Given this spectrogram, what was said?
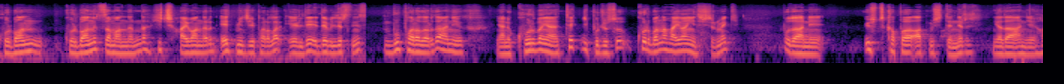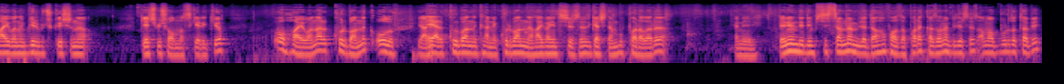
kurban kurbanlık zamanlarında hiç hayvanların etmeyeceği paralar elde edebilirsiniz. Bu paraları da hani yani kurban yani tek ipucusu kurbana hayvan yetiştirmek. Bu da hani üst kapağı atmış denir ya da hani hayvanın bir buçuk yaşını geçmiş olması gerekiyor. O hayvanlar kurbanlık olur. Yani eğer kurbanlık hani kurbanlı hayvan yetiştirirseniz gerçekten bu paraları yani benim dediğim sistemden bile daha fazla para kazanabilirsiniz ama burada tabi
